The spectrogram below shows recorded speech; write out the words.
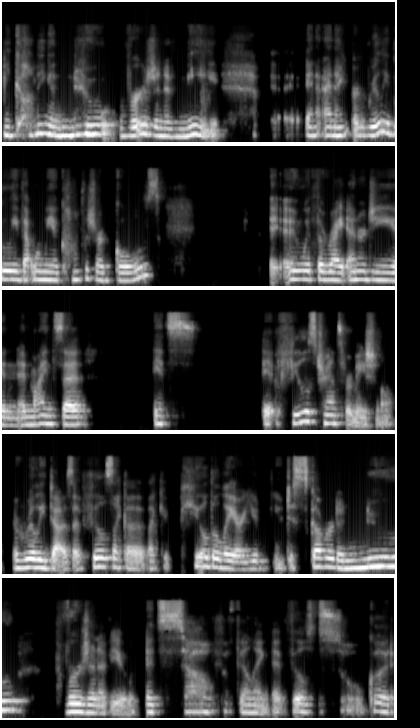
becoming a new version of me. And and I, I really believe that when we accomplish our goals and with the right energy and, and mindset it's it feels transformational. It really does. It feels like a like you peeled a layer. You you discovered a new version of you. It's so fulfilling. It feels so good.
